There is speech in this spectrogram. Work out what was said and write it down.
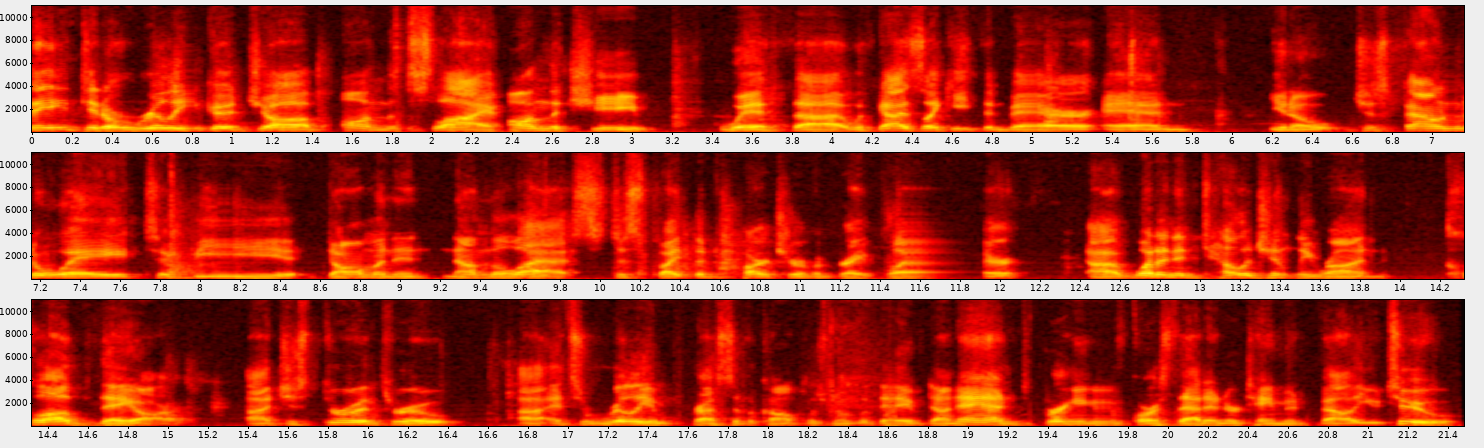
They did a really good job on the sly, on the cheap, with uh, with guys like Ethan Bear, and you know, just found a way to be dominant nonetheless, despite the departure of a great player. Uh, what an intelligently run club they are, uh, just through and through. Uh, it's a really impressive accomplishment what they've done, and bringing, of course, that entertainment value too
